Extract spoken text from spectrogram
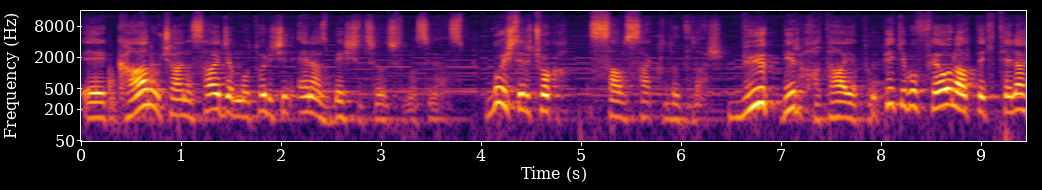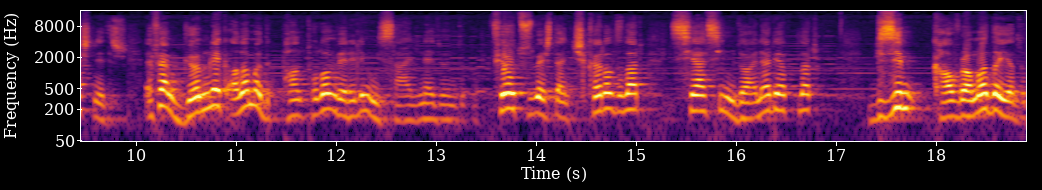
e, Kaan uçağının sadece motor için en az 5 yıl çalışılması lazım. Bu işleri çok savsakladılar. Büyük bir hata yapıldı. Peki bu F-16'daki telaş nedir? Efendim gömlek alamadık, pantolon verelim misaline döndü bu. F-35'ten çıkarıldılar, siyasi müdahaleler yaptılar. Bizim kavrama dayalı,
